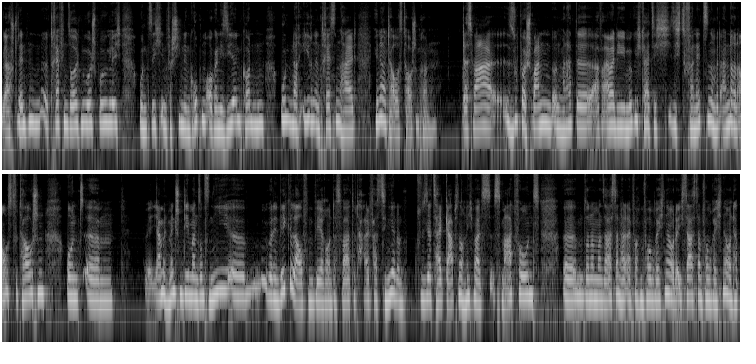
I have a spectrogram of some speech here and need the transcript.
ja, Studenten äh, treffen sollten ursprünglich und sich in verschiedenen Gruppen organisieren konnten und nach ihren Interessen halt Inhalte austauschen konnten. Das war super spannend und man hatte auf einmal die Möglichkeit, sich, sich zu vernetzen und mit anderen auszutauschen und ähm, ja, mit Menschen, denen man sonst nie äh, über den Weg gelaufen wäre. Und das war total faszinierend. Und zu dieser Zeit gab es noch nicht mal Smartphones, ähm, sondern man saß dann halt einfach vorm Rechner oder ich saß dann vorm Rechner und habe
